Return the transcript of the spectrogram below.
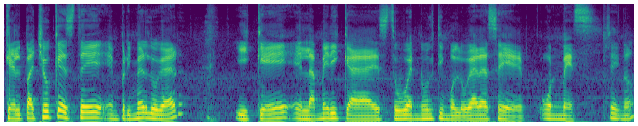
que el Pachuca esté en primer lugar y que el América estuvo en último lugar hace un mes, Sí. ¿no?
